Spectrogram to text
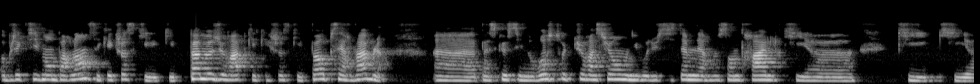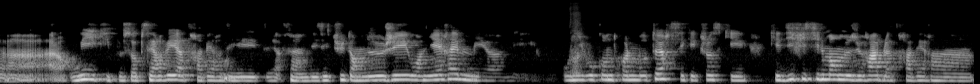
Objectivement parlant, c'est quelque chose qui est, pas mesurable, qui est quelque chose qui est pas observable, euh, parce que c'est une restructuration au niveau du système nerveux central qui, qui, qui alors oui, qui peut s'observer à travers des, enfin, des études en EEG ou en IRM, mais, mais au niveau contrôle moteur, c'est quelque chose qui est, qui est, difficilement mesurable à travers un,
